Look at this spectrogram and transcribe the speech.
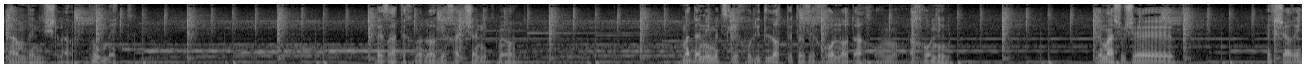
תם ונשלם, והוא מת. בעזרת טכנולוגיה חדשנית מאוד. מדענים הצליחו לדלות את הזיכרונות האחרונים. זה משהו שאפשרי,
